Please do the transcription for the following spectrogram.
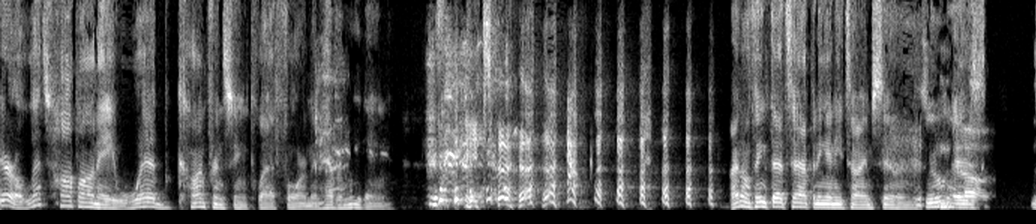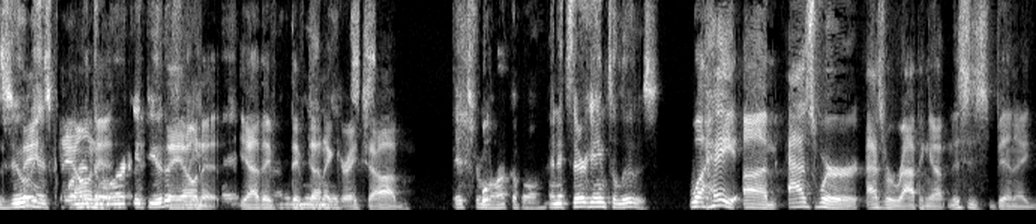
Darrell, let's hop on a web conferencing platform and have a meeting." I don't think that's happening anytime soon. Zoom has no, Zoom they, has cornered the market beautifully. They own it. Yeah, they've they've mean, done a great job. It's remarkable, well, and it's their game to lose. Well, hey, um, as we're as we're wrapping up, this has been a.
